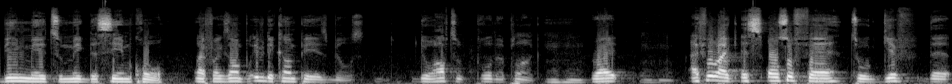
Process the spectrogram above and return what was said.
being made to make the same call. Like for example, if they can't pay his bills, they'll have to pull the plug, Mhm, right? mhm. I feel like it's also fair to give the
